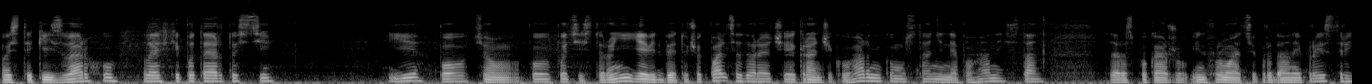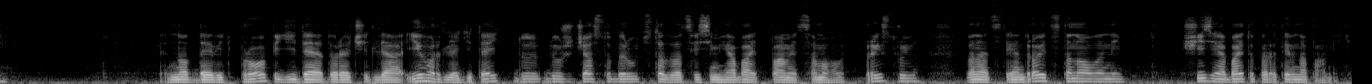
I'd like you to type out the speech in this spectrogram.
Ось такий зверху легкі потертості. І по, цьому, по, по цій стороні є відбиточок пальця, до речі, екранчик у гарненькому стані, непоганий стан. Зараз покажу інформацію про даний пристрій. Note 9 Pro підійде, до речі, для ігор, для дітей дуже часто беруть. 128 ГБ пам'ять самого пристрою, 12 Android встановлений, 6 ГБ оперативна пам'ять.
